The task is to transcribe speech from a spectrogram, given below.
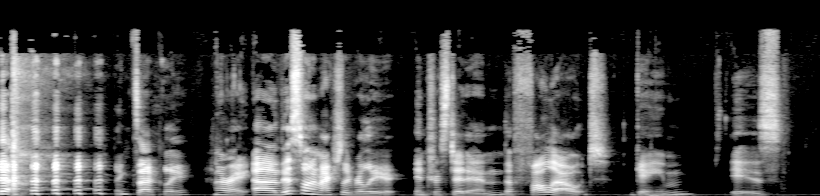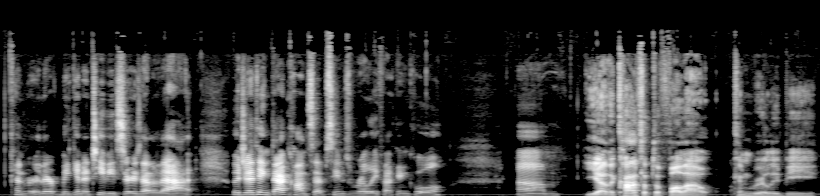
yeah. exactly. All right. Uh, this one I'm actually really interested in. The Fallout game is convert. They're making a TV series out of that, which I think that concept seems really fucking cool. Um, yeah, the concept of Fallout can really be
